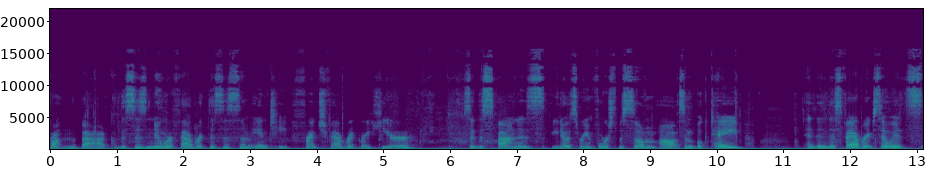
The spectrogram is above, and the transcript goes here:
front and the back. This is newer fabric. This is some antique French fabric right here. So the spine is, you know, it's reinforced with some uh, some book tape and then this fabric. So it's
